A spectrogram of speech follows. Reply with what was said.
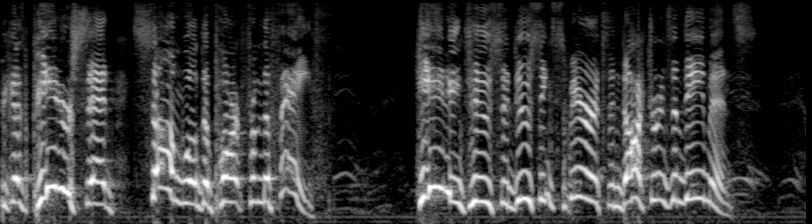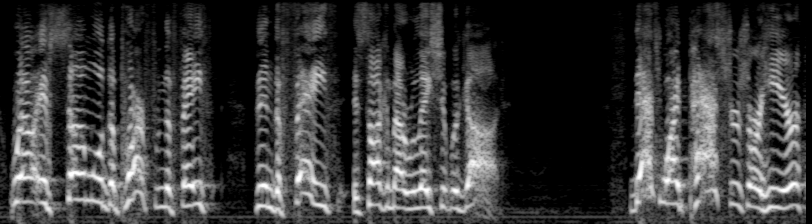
Because Peter said, Some will depart from the faith, heeding to seducing spirits and doctrines of demons. Well, if some will depart from the faith, then the faith is talking about relationship with God. That's why pastors are here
